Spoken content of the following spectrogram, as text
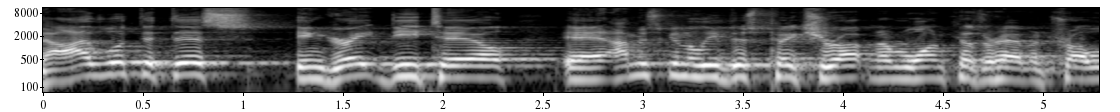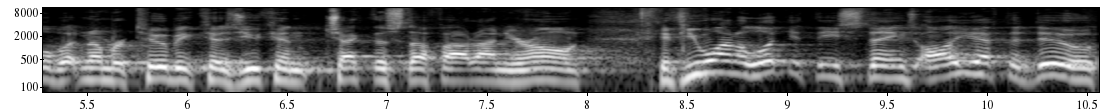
Now, I looked at this in great detail, and I'm just going to leave this picture up, number one, because we're having trouble, but number two, because you can check this stuff out on your own. If you want to look at these things, all you have to do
